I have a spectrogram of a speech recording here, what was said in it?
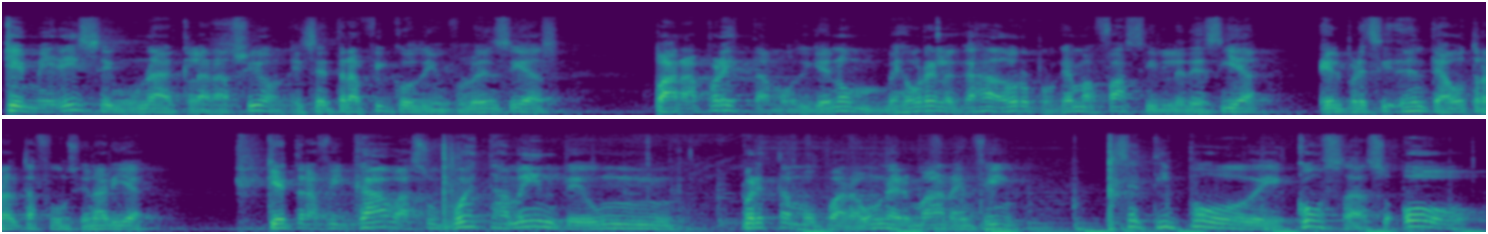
que merecen una aclaración. Ese tráfico de influencias para préstamos, y que no, mejor en la caja de oro porque es más fácil, le decía el presidente a otra alta funcionaria que traficaba supuestamente un préstamo para una hermana, en fin, ese tipo de cosas. O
